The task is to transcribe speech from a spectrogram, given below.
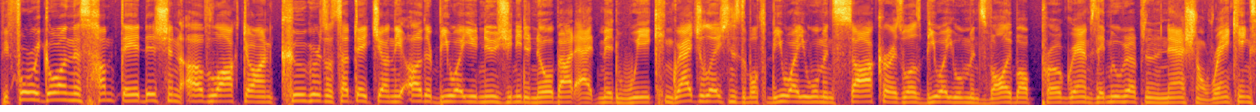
Before we go on this hump day edition of Locked On Cougars, let's update you on the other BYU news you need to know about at midweek. Congratulations to both BYU women's soccer as well as BYU women's volleyball programs. They moved up to the national rankings.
